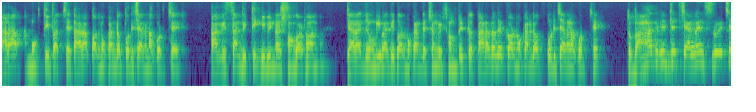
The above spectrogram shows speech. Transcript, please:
তারা মুক্তি পাচ্ছে, তারা কর্মকাণ্ড পরিচালনা করছে। পাকিস্তান ভিত্তিক বিভিন্ন সংগঠন যারা জঙ্গিবাদী কর্মকাণ্ডের সঙ্গে সম্পৃক্ত, তারা তাদের কর্মকাণ্ড পরিচালনা করছে। তো বাংলাদেশের যে চ্যালেঞ্জ রয়েছে,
